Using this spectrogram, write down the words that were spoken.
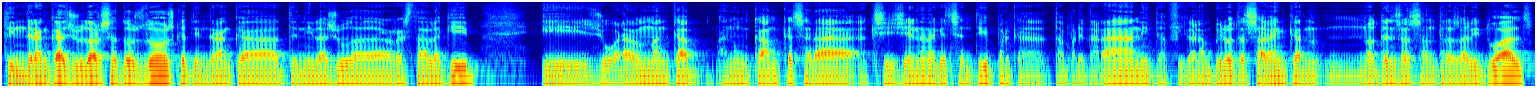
tindran que ajudar-se tots dos, que tindran que tenir l'ajuda de la resta de l'equip i jugaran en un, camp, en un camp que serà exigent en aquest sentit perquè t'apretaran i te ficaran pilotes sabent que no tens els centres habituals.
